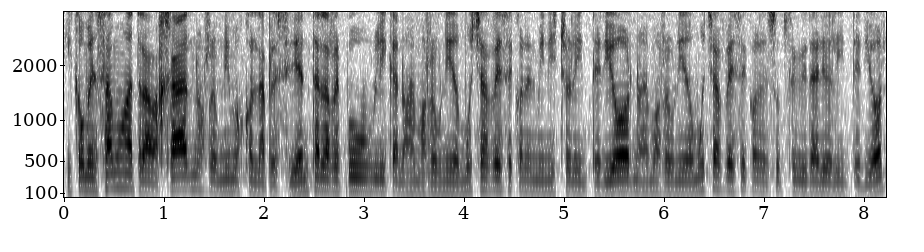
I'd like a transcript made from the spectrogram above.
Y comenzamos a trabajar, nos reunimos con la Presidenta de la República, nos hemos reunido muchas veces con el Ministro del Interior, nos hemos reunido muchas veces con el Subsecretario del Interior,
